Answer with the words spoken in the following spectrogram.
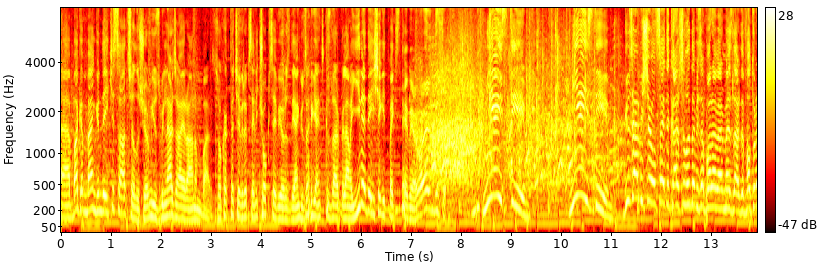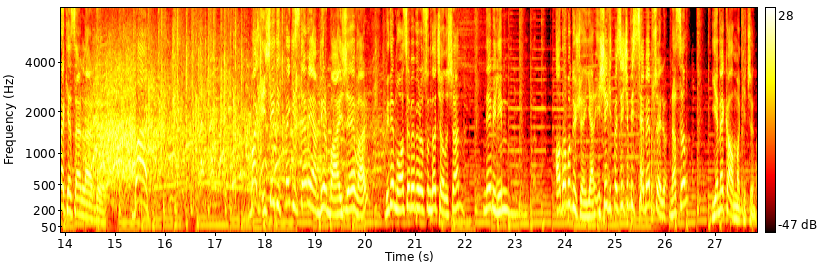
Ee, bakın ben günde iki saat çalışıyorum. Yüz binlerce hayranım var. Sokakta çevirip seni çok seviyoruz diyen güzel genç kızlar falan. Yine de işe gitmek istemiyorum. Öyle düşün. Niye isteyeyim? Niye isteyeyim? Güzel bir şey olsaydı karşılığında bize para vermezlerdi. Fatura keserlerdi. Bak. Bak işe gitmek istemeyen bir Bay J var. Bir de muhasebe bürosunda çalışan ne bileyim adamı düşün. Yani işe gitmesi için bir sebep söylüyor. Nasıl? Yemek almak için.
